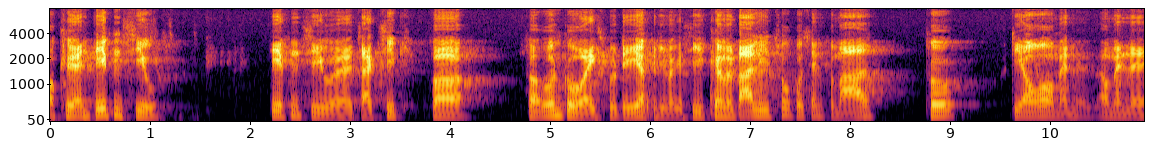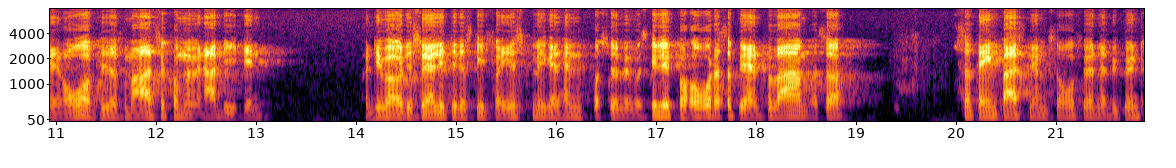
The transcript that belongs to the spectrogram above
at køre en defensiv, defensiv øh, taktik for, for at undgå at eksplodere, fordi man kan sige, kører man bare lige 2% for meget på det og man, og man øh, overopheder for meget, så kommer man aldrig igen. Og det var jo desværre lidt det, der skete for Esben, ikke? at han forsøgte måske lidt for hårdt, og så blev han for varm, og så, så dagen faktisk nærmest overført, den er begyndt.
